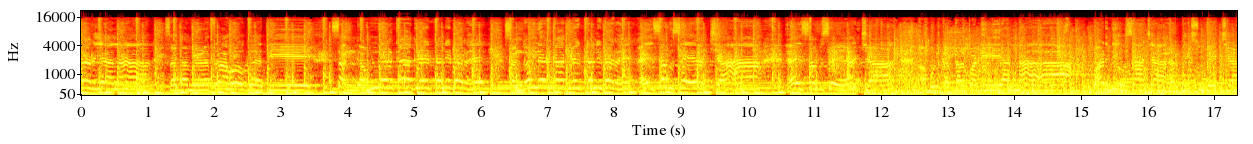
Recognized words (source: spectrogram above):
कार्याला सदा मिळत राहो गती. संगमनेर का ग्रेट लीडर है. संगमनेर का ग्रेट लीडर है. है सबसे अच्छा है सबसे अच्छा. अमोल कताळ पाटील यांना वाढदिवसाच्या हार्दिक शुभेच्छा.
